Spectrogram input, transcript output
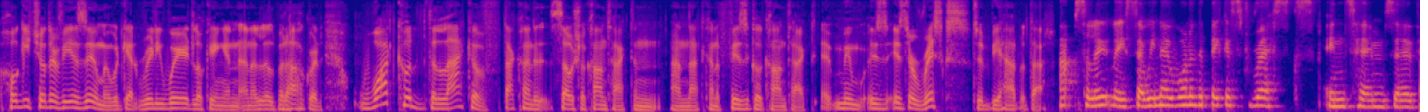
hug each other via Zoom. It would get really weird looking and, and a little bit awkward. What could the lack of that kind of social contact and, and that kind of physical contact? I mean, is is there risks to be had with that? Absolutely. So we know one of the biggest risks in terms of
